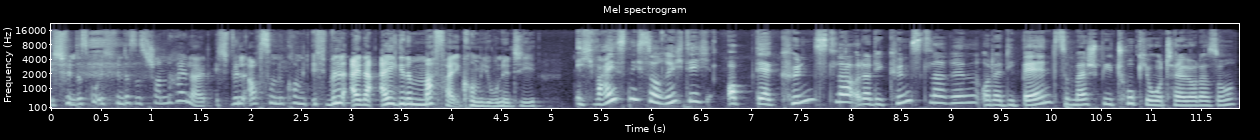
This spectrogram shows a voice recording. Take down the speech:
Ich finde das gut. Ich finde, das ist schon ein Highlight. Ich will auch so eine, Com ich will eine eigene Maffei-Community. Ich weiß nicht so richtig, ob der Künstler oder die Künstlerin oder die Band, zum Beispiel Tokyo Hotel oder so,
